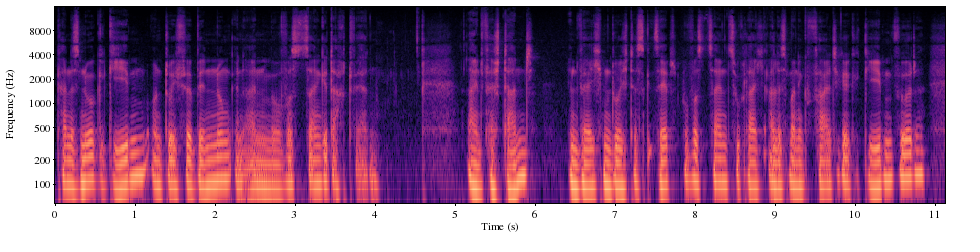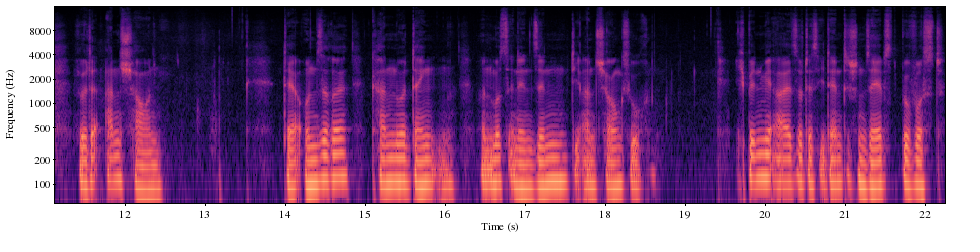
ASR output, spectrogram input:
kann es nur gegeben und durch Verbindung in einem Bewusstsein gedacht werden. Ein Verstand, in welchem durch das Selbstbewusstsein zugleich alles Mannigfaltige gegeben würde, würde anschauen, der unsere kann nur denken und muss in den Sinnen die Anschauung suchen. Ich bin mir also des identischen Selbst bewusst,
